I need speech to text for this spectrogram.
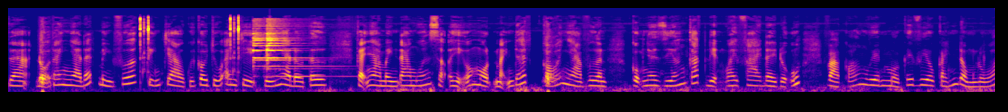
Dạ, Đỗ Thanh nhà đất Bình Phước kính chào quý cô chú anh chị quý nhà đầu tư. Cả nhà mình đang muốn sở hữu một mảnh đất có nhà vườn cũng như giếng cắp điện wifi đầy đủ và có nguyên một cái view cánh đồng lúa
